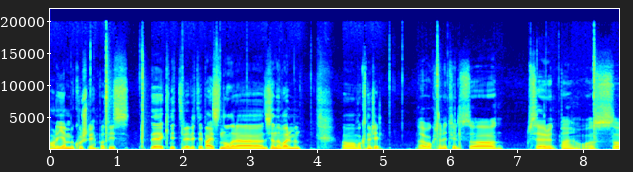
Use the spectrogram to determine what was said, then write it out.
har det hjemmekoselig på et vis. Det knitrer litt i peisen, og dere kjenner varmen. Og våkner til. Da jeg våkner litt til, så ser jeg rundt meg, og så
